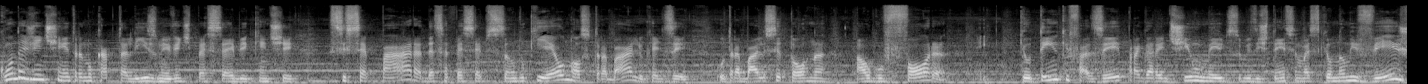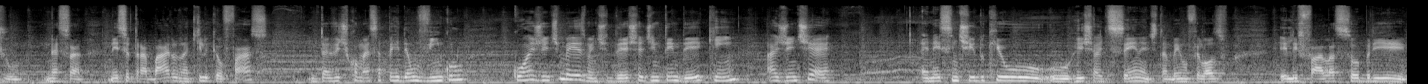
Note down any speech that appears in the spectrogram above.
Quando a gente entra no capitalismo e a gente percebe que a gente se separa dessa percepção do que é o nosso trabalho, quer dizer, o trabalho se torna algo fora que eu tenho que fazer para garantir um meio de subsistência, mas que eu não me vejo nessa, nesse trabalho, naquilo que eu faço, então a gente começa a perder um vínculo com a gente mesmo, a gente deixa de entender quem a gente é. É nesse sentido que o, o Richard Sennett, também um filósofo, ele fala sobre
